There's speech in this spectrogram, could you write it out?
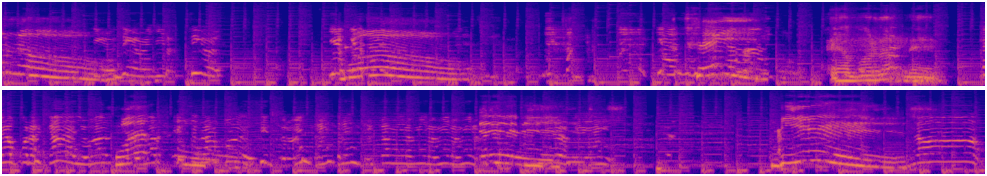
Uno. Sígueme, sígueme, Giro, sígueme. Ya, ¿qué haces? No. ¿Qué haces? ¿Pero por dónde? Pero por acá, en lugar lugar- este no lo puedo decir, pero entra, entra, entra, acá, mira, mira, mira, mira. Eh. Mira, mira ahí. Diez. No,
